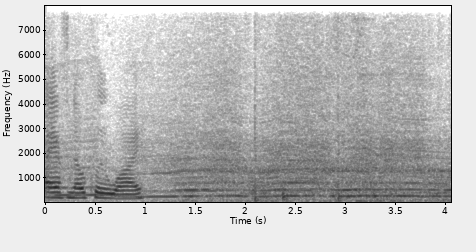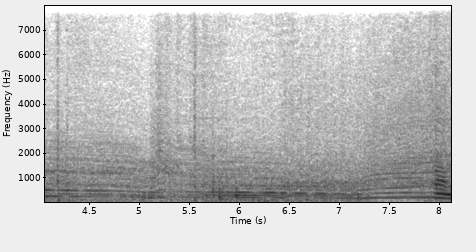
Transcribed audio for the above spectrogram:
I have no clue why. Um,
